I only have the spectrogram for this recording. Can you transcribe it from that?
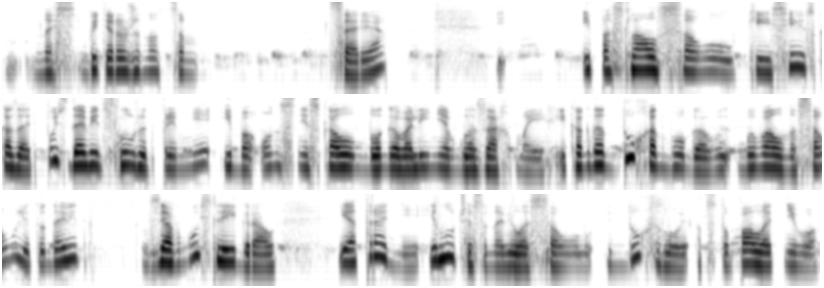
Быть оруженосцем царя и послал Саул к Иисею сказать, «Пусть Давид служит при мне, ибо он снискал благоволение в глазах моих». И когда дух от Бога бывал на Сауле, то Давид, взяв гусля, играл. И отраднее, и лучше становилось Саулу, и дух злой отступал от него.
